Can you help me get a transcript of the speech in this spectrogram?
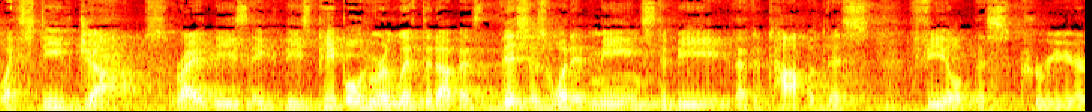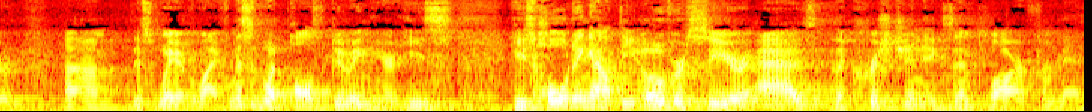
like Steve Jobs, right? These, these people who are lifted up as this is what it means to be at the top of this field, this career, um, this way of life. And this is what Paul's doing here. He's, he's holding out the overseer as the Christian exemplar for men.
